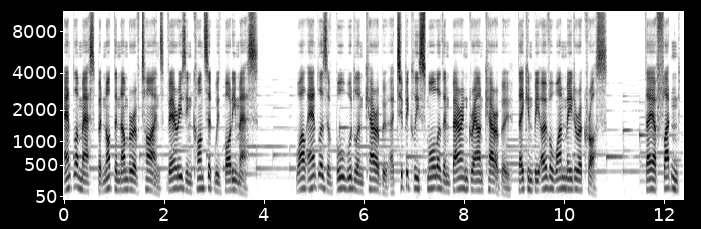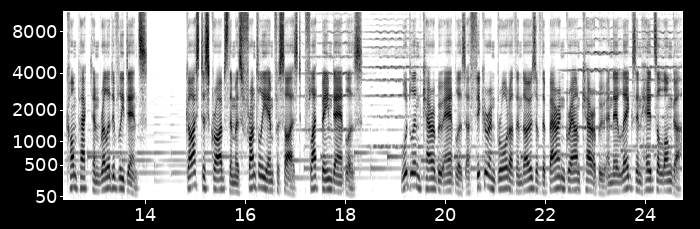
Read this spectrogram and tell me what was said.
antler mass but not the number of tines varies in concert with body mass. While antlers of bull woodland caribou are typically smaller than barren ground caribou, they can be over 1 meter across. They are flattened, compact and relatively dense. Geist describes them as frontally emphasized, flat-beamed antlers. Woodland caribou antlers are thicker and broader than those of the barren ground caribou and their legs and heads are longer.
